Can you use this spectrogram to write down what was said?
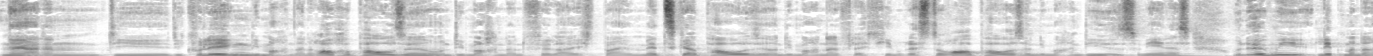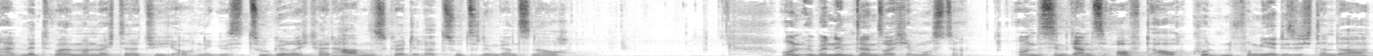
naja, dann die, die Kollegen, die machen dann Raucherpause und die machen dann vielleicht beim Metzger Pause und die machen dann vielleicht hier im Restaurant Pause und die machen dieses und jenes. Und irgendwie lebt man dann halt mit, weil man möchte natürlich auch eine gewisse Zugehörigkeit haben, das gehört ja dazu zu dem Ganzen auch. Und übernimmt dann solche Muster. Und es sind ganz oft auch Kunden von mir, die sich dann da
